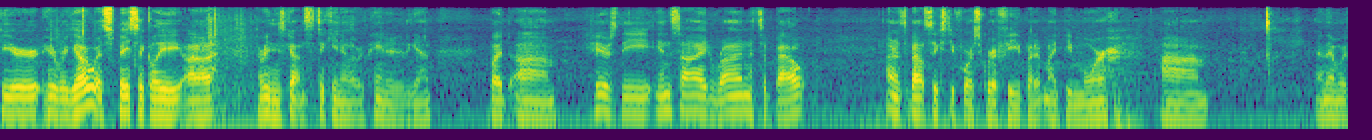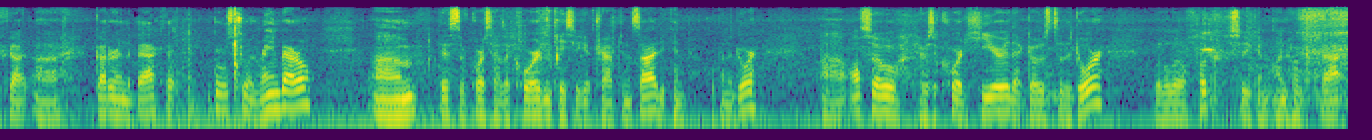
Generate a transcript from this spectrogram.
here, here we go. It's basically, uh, everything's gotten sticky now that we painted it again. But um, here's the inside run. It's about Don't know, it's about 64 square feet, but it might be more. Um, and then we've got a gutter in the back that goes to a rain barrel. Um, this, of course, has a cord in case you get trapped inside. You can open the door. Uh, also, there's a cord here that goes to the door with a little hook, so you can unhook that.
